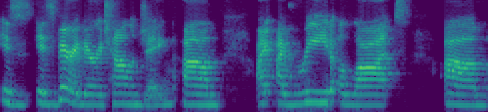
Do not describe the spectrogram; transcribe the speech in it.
is is very very challenging. Um, I, I, read a lot. Um,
